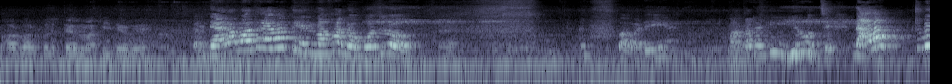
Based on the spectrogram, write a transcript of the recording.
ভর ভর করে তেল মাখিয়ে দেবে। ন্যাড়া মাথায় আবার তেল মাখানো বুঝলো হ্যাঁ। উফ, বাবারে। মাথাটা কি ইয়ে হচ্ছে? দাঁড়াও তুমি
